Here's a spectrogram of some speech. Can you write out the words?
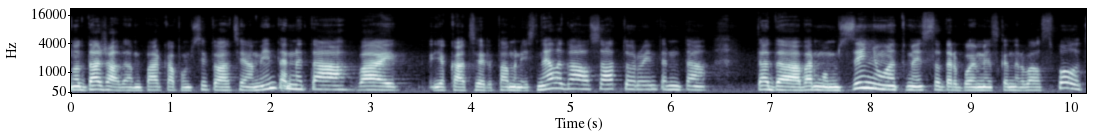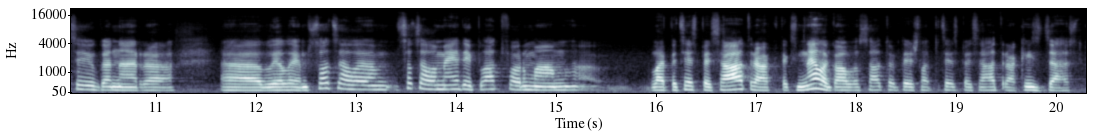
no dažādām pārkāpumu situācijām internetā, vai ja kāds ir pamanījis nelegālu saturu internetā, tad uh, var mums ziņot. Mēs sadarbojamies gan ar valsts policiju, gan ar uh, lielajām sociālo mēdīju platformām, uh, lai pēc iespējas ātrāk, teiksim, nelegālo saturu tieši lai pēc iespējas ātrāk izdzēstu.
